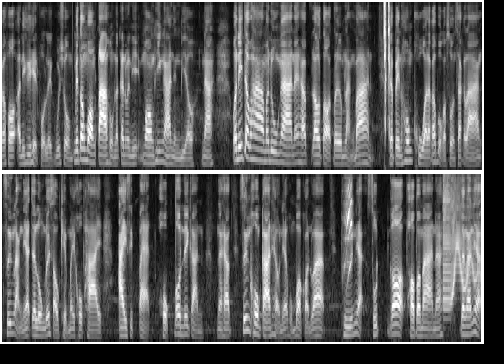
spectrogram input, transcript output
ก็เพราะอันนี้คือเหตุผลเลยคุณผู้ชม ไม่ต้องมองตาผมแล้วกันวันนี้มองที่งานอย่างเดียวนะวันนี้จะพามาดูงานนะครับ เราต่อเติมหลังบ้าน จะเป็นห้องครัวแล้วก็บวกกับโซนซักล้าง ซึ่งหลังนี้จะลงด้วยเสาเข็มไมโครพาย i18 6 ต้นด้วยกันนะครับซึ่งโครงการแถวนี้ผมบอกก่อนว่า พื้นเนี่ยซุดก็พอประมาณนะ ดังนั้นเนี่ย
